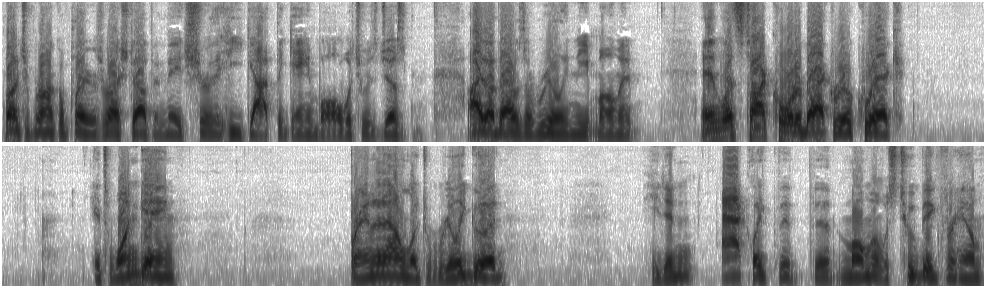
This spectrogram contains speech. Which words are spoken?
bunch of Bronco players rushed up and made sure that he got the game ball, which was just, I thought that was a really neat moment. And let's talk quarterback real quick. It's one game. Brandon Allen looked really good. He didn't act like the, the moment was too big for him.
